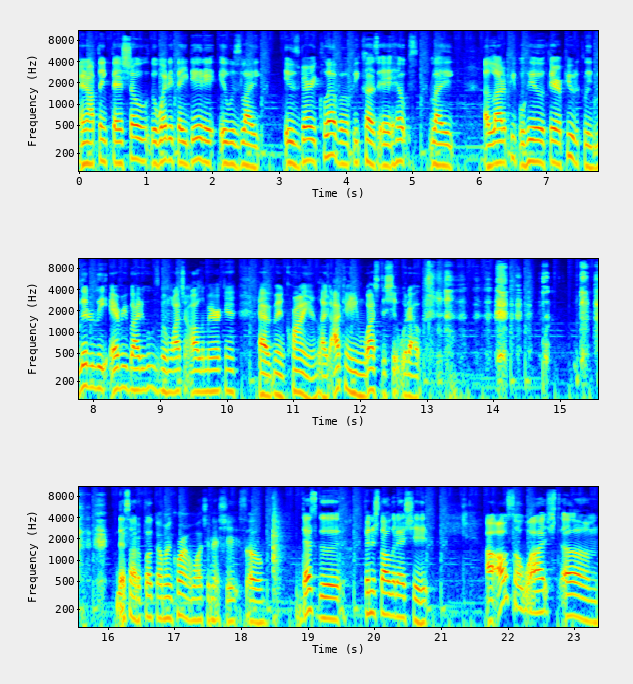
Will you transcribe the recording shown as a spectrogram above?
and I think that show the way that they did it, it was like it was very clever because it helps like a lot of people heal therapeutically. Literally everybody who's been watching All American have been crying. Like I can't even watch this shit without That's how the fuck I've been crying watching that shit. So that's good. Finished all of that shit. I also watched um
